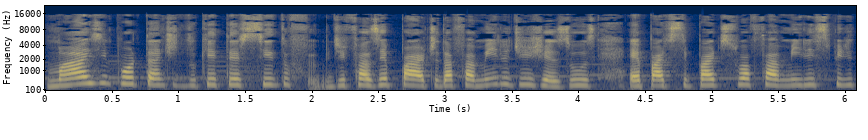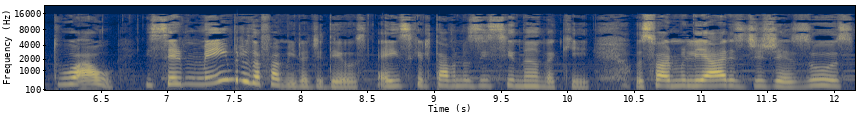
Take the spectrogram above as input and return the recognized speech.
Mais importante do que ter sido de fazer parte da família de Jesus é participar de sua família espiritual e ser membro da família de Deus. É isso que ele estava nos ensinando aqui. Os familiares de Jesus,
